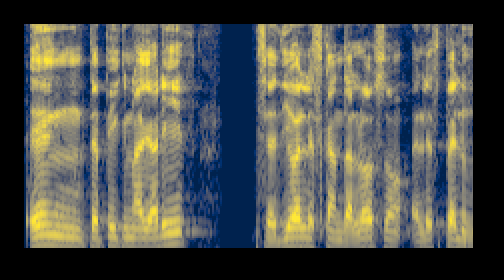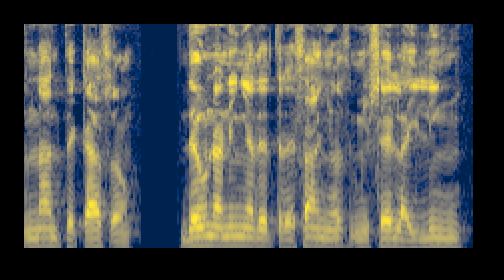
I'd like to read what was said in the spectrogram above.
En Tepic, Nayarit, se dio el escandaloso, el espeluznante caso de una niña de tres años, Michelle Ailín,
